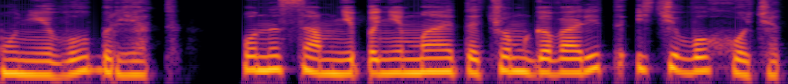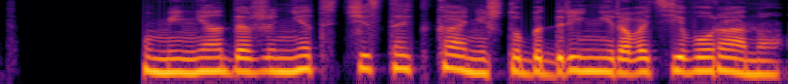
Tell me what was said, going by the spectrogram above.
У него бред. Он и сам не понимает, о чем говорит и чего хочет. У меня даже нет чистой ткани, чтобы дренировать его рану.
